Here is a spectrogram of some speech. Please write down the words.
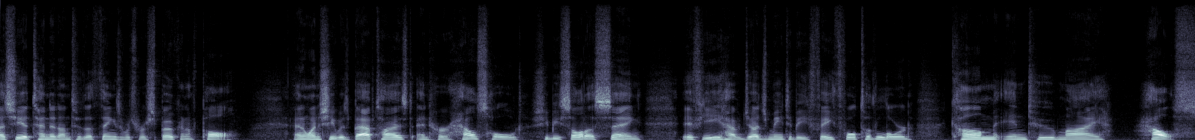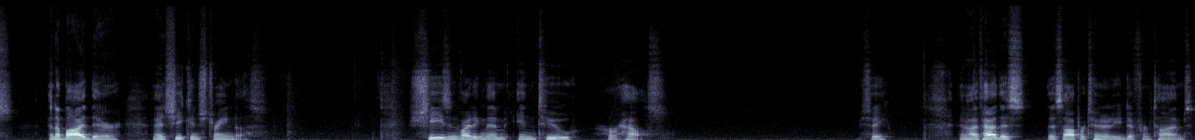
That she attended unto the things which were spoken of Paul. And when she was baptized and her household, she besought us, saying, If ye have judged me to be faithful to the Lord, come into my house and abide there. And she constrained us. She's inviting them into her house. You see? And I've had this, this opportunity different times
